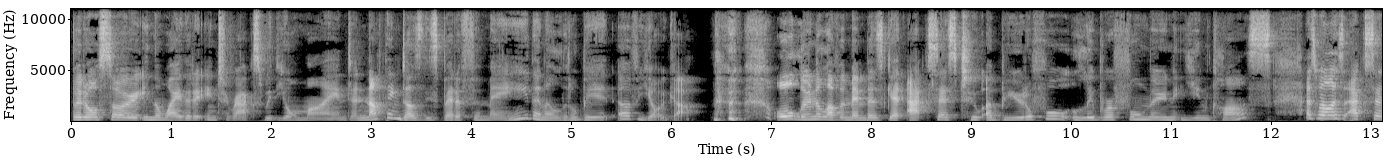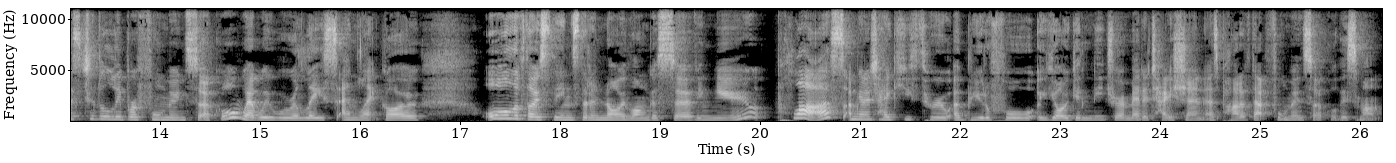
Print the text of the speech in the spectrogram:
but also in the way that it interacts with your mind. And nothing does this better for me than a little bit of yoga. All Lunar Lover members get access to a beautiful Libra full moon yin class, as well as access to the Libra full moon circle, where we will release and let go all of those things that are no longer serving you. Plus, I'm going to take you through a beautiful yoga nidra meditation as part of that full moon circle this month.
